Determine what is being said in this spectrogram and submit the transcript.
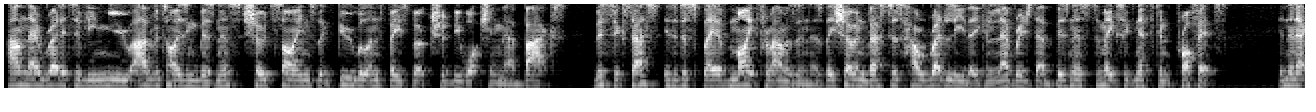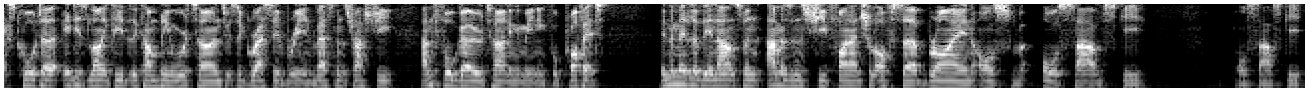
and their relatively new advertising business showed signs that Google and Facebook should be watching their backs. This success is a display of might from Amazon as they show investors how readily they can leverage their business to make significant profits. In the next quarter, it is likely that the company will return to its aggressive reinvestment strategy and forego turning a meaningful profit. In the middle of the announcement, Amazon's chief financial officer, Brian Olsv- Olsavsky, Olsavsky,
